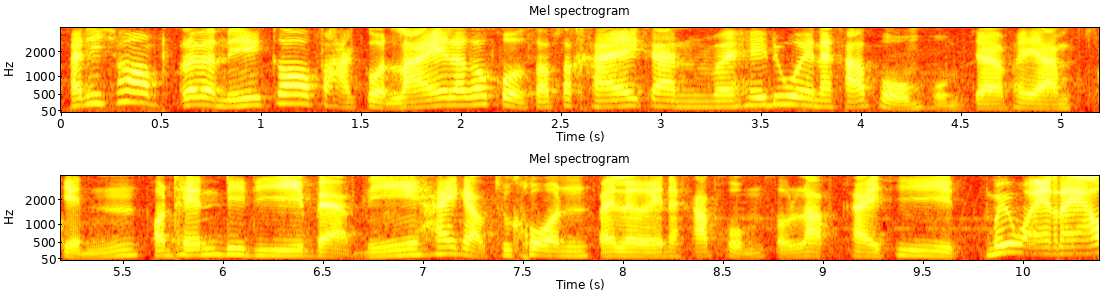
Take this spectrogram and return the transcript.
ใครที่ชอบอะไรแบบนี้ก็ฝากกดไลค์แล้วก็กด Subscribe กันไว้ให้ด้วยนะครับผมผมจะพยายามเขียนคอนเทนต์ดีๆ แบบนี้ให้กับทุกคนไปเลยนะครับผมสำหรับใครที่ไม่ไหวแล้ว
